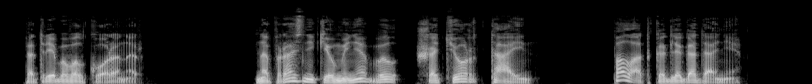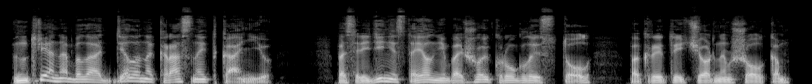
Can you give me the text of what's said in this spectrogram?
— потребовал коронер. На празднике у меня был шатер тайн, палатка для гадания. Внутри она была отделана красной тканью. Посередине стоял небольшой круглый стол, покрытый черным шелком.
